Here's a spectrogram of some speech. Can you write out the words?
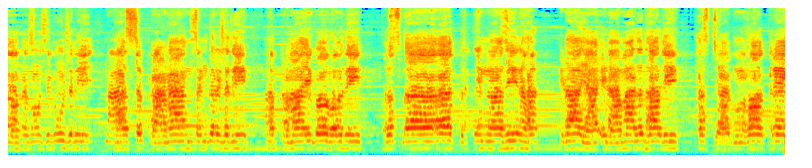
लोकसंसिकुंशति नास्य प्राणान् सङ्कर्षति न प्रमायिको भवति पुरस्तात् प्रत्यङ्गासीनः इडाया इडामा दधाति। हस्त्याग्मुहोत्रे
